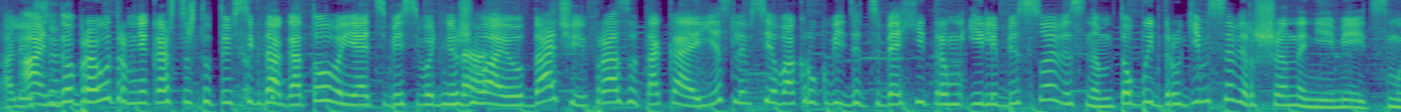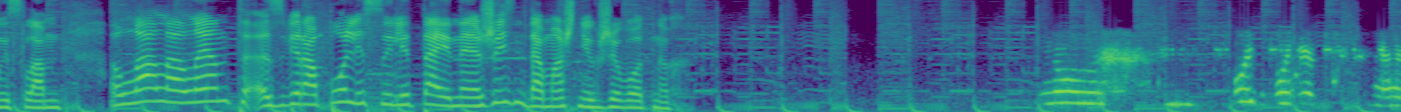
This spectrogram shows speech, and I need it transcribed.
Олеся. Ань, доброе утро. Мне кажется, что ты всегда готова. Я тебе сегодня Да. желаю удачи. И фраза такая. Если все вокруг видят тебя хитрым или бессовестным, то быть другим совершенно не имеет смысла. Ла-Ла Ленд, Зверополис или Тайная жизнь домашних животных. Ну, пусть будет э,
